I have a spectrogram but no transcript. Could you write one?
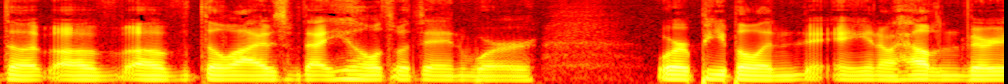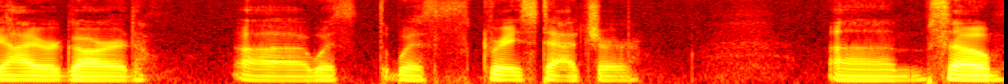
the of of the lives that he holds within were were people in you know held in very high regard uh, with with great stature. Um, so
